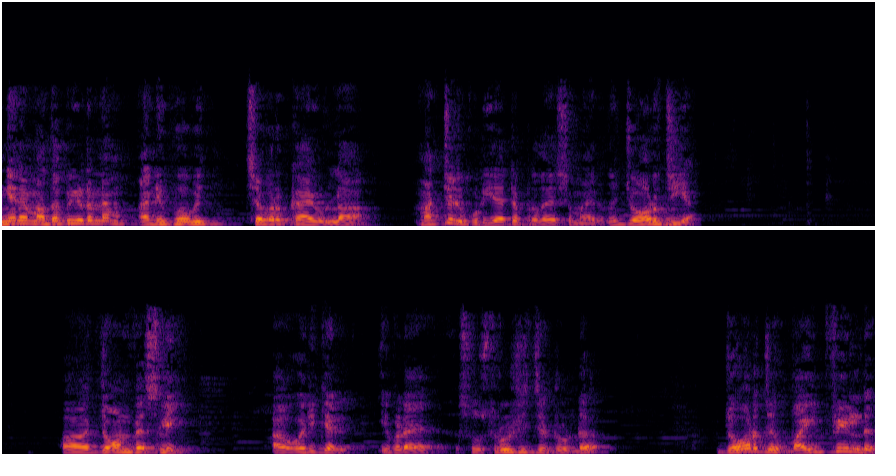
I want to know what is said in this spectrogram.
ഇങ്ങനെ മതപീഡനം അനുഭവിച്ചവർക്കായുള്ള മറ്റൊരു കുടിയേറ്റ പ്രദേശമായിരുന്നു ജോർജിയ. ജോൺ വെസ്ലി ഒരിക്കൽ ഇവിടെ ശുശ്രൂഷിച്ചിട്ടുണ്ട്. ജോർജ് വൈറ്റ്ഫീൽഡ്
